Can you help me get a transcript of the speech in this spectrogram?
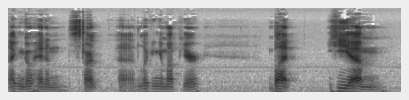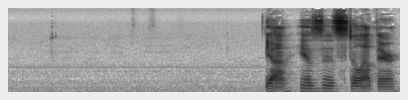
I can go ahead and start uh, looking him up here, but he um, yeah his is still out there.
